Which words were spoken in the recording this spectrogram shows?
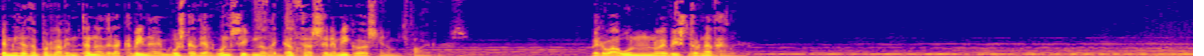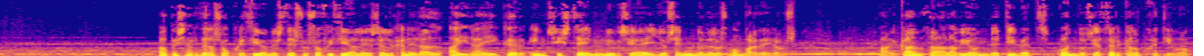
He mirado por la ventana de la cabina en busca de algún signo de cazas enemigos, pero aún no he visto nada. A pesar de las objeciones de sus oficiales, el general Ira Aker insiste en unirse a ellos en uno de los bombarderos. Alcanza al avión de Tibet cuando se acerca al objetivo.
